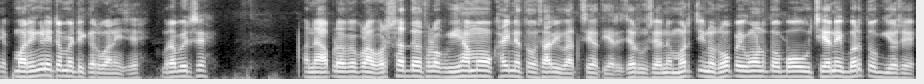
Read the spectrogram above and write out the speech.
એકમાં રીંગણી ટમેટી કરવાની છે. બરાબર છે? અને આપણે હવે પણ વરસાદ થોડોક વિહામો ખાઈને તો સારી વાત છે અત્યારે, જરૂર છે. અને મરચીનો રોપે વણ તો બહુ છે નહીં, બરતો ગયો છે.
